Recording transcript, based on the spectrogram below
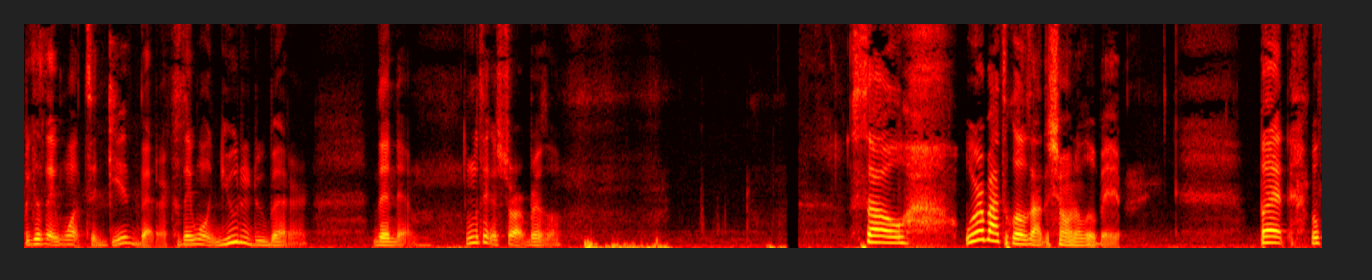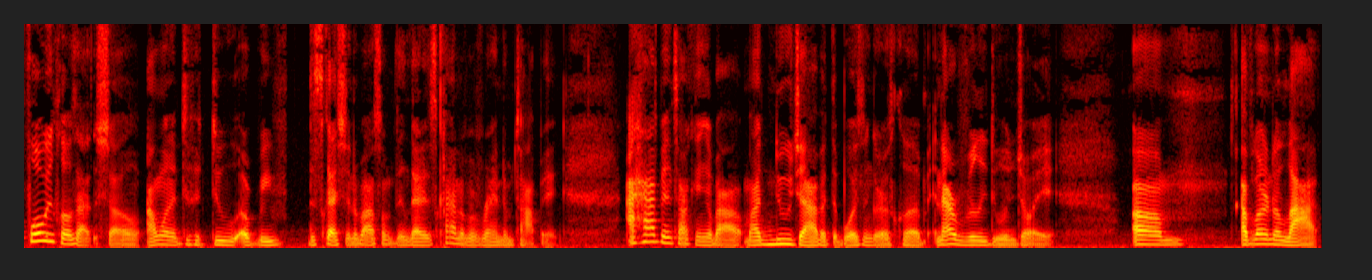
because they want to give better, because they want you to do better than them. I'm gonna take a short brizzle. So, we're about to close out the show in a little bit. But before we close out the show, I wanted to do a brief discussion about something that is kind of a random topic. I have been talking about my new job at the Boys and Girls Club, and I really do enjoy it. Um, I've learned a lot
